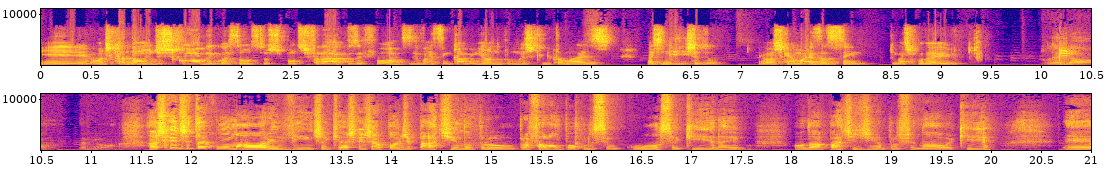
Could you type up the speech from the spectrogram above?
E, onde cada um descobre quais são os seus pontos fracos e fortes e vai se encaminhando para uma escrita mais, mais nítida. Eu acho que é mais assim, mais por aí. Legal, legal. Acho que a gente está com uma hora e vinte aqui, acho que a gente já pode ir partindo para falar um pouco do seu curso aqui, né? E vamos dar uma partidinha para o final aqui. É,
